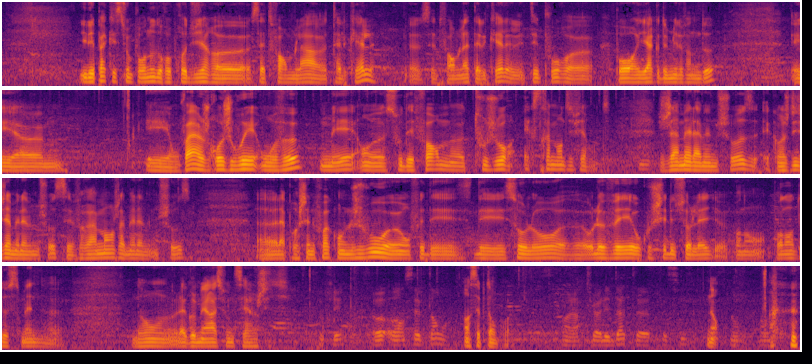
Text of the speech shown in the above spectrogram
Il n'est pas question pour nous de reproduire euh, cette forme-là euh, telle qu'elle. Cette forme-là telle qu'elle, elle était pour, pour Aurillac 2022. Et, et on va rejouer, on veut, mais en- sous des formes toujours extrêmement différentes. Jamais la même chose. Et quand je dis jamais la même chose, c'est vraiment jamais la même chose. Euh, la prochaine fois qu'on le joue, euh, on fait des, des solos euh, au lever, au coucher du soleil pendant, pendant deux semaines dans l'agglomération de Cergy, Ok. en septembre. en septembre. ouais. Voilà. Tu as les dates précises? Non. Non.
